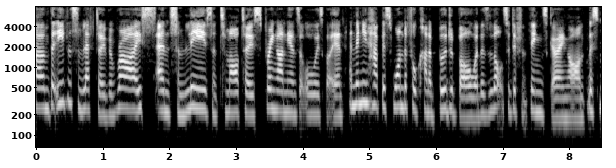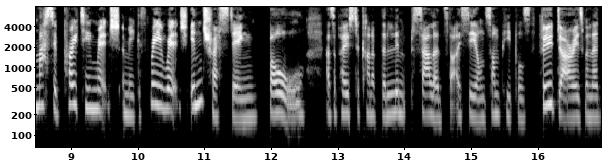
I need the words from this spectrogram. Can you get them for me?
Um, but even some leftover rice and some leaves and tomatoes, spring onions are always got in. And then you have this wonderful kind of Buddha bowl where there's lots of different things going on. This massive protein rich, omega 3 rich, interesting bowl as opposed to kind of the limp salads that I see on some people's food diaries when they're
